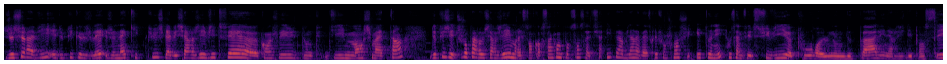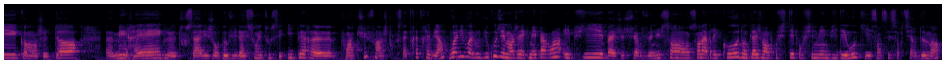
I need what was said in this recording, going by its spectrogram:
je suis ravie. Et depuis que je l'ai, je ne la quitte plus. Je l'avais chargée vite fait quand je l'ai eu donc dimanche matin. Depuis, j'ai toujours pas rechargé. Il me reste encore 50%. Ça tient hyper bien la batterie. Franchement, je suis étonnée. Du coup, ça me fait le suivi euh, pour euh, le nombre de pas, l'énergie dépensée, comment je dors, euh, mes règles, tout ça, les jours d'ovulation et tout. C'est hyper pointu. Enfin, je trouve très très bien. Voilà, voilà. Du coup, j'ai mangé avec mes parents et puis bah, je suis revenue sans, sans l'abricot. Donc là, je vais en profiter pour filmer une vidéo qui est censée sortir demain,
